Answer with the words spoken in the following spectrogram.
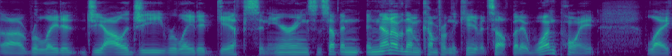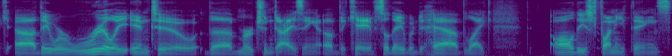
uh, related geology related gifts and earrings and stuff. And, and none of them come from the cave itself. But at one point, like uh, they were really into the merchandising of the cave. So they would have like all these funny things.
